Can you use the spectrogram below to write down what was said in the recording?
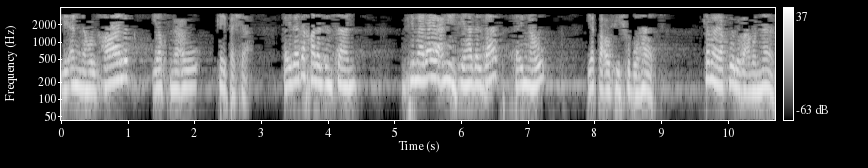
لأنه الخالق يصنع كيف شاء. فإذا دخل الإنسان فيما لا يعنيه في هذا الباب فإنه يقع في شبهات. كما يقول بعض الناس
